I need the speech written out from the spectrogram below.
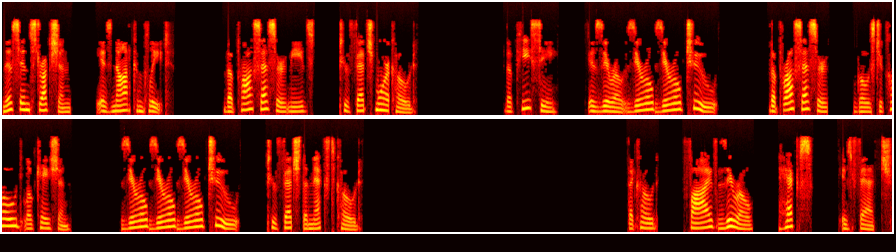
This instruction is not complete the processor needs to fetch more code. The PC is 0002. The processor goes to code location 0002 to fetch the next code. The code 50 hex is fetch.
